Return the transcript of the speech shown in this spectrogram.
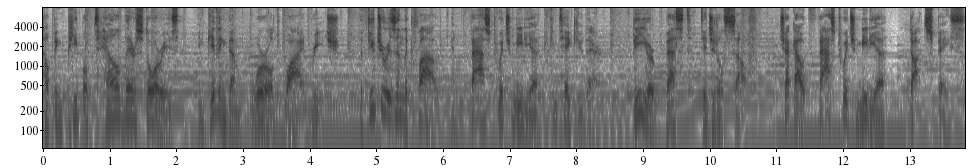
helping people tell their stories and giving them worldwide reach. The future is in the cloud, and Fast Twitch Media can take you there. Be your best digital self. Check out fasttwitchmedia.space.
